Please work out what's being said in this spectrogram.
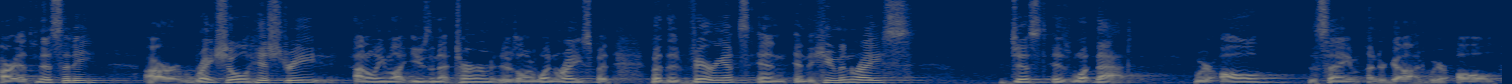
Our ethnicity, our racial history, I don't even like using that term. There's only one race, but, but the variance in, in the human race just is what that. We're all the same under God. We're all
